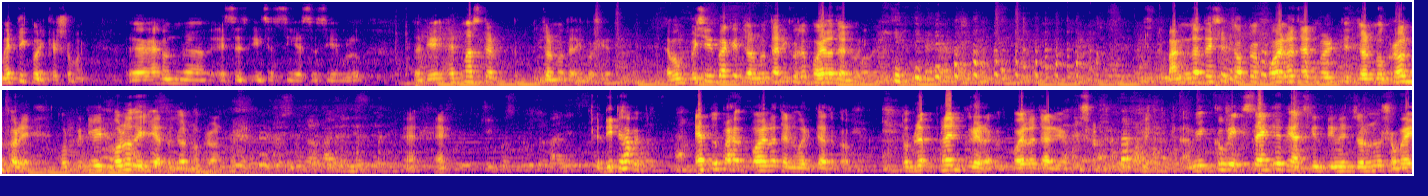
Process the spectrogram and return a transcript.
ম্যাট্রিক পরীক্ষার সময়। এখন এসএস এইচএসসি এসএসসি এগুলো। যে হেডমাস্টার জন্ম তারিখ বসে এবং বেশিরভাগের জন্ম তারিখ হলো পয়লা জানুয়ারি। বাংলাদেশে যত পয়লা জানুয়ারিতে জন্মগ্রহণ করে পৃথিবীর কোনো দেশে এত জন্মগ্রহণ করে। হ্যাঁ, হ্যাঁ। দিতে হবে তো। এত পয়লা জানুয়ারিতে এত কম। তোমরা প্ল্যান করে রাখো, পয়লা জানুয়ারি আমি খুব এক্সাইটেড আজকের দিনের জন্য, সবাই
